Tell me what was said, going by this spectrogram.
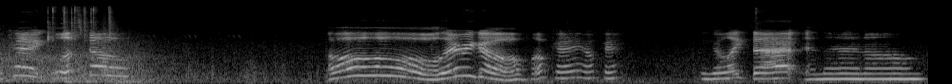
okay, let's go. Oh, there we go. Okay, okay. You go like that, and then, um...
